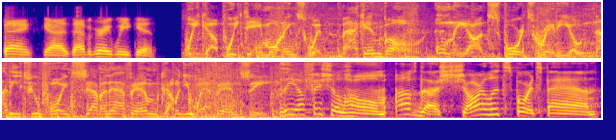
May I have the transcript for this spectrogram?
Thanks, guys. Have a great weekend. Wake up weekday mornings with Mac and Bone. Only on Sports Radio 92.7 FM WFNZ. The official home of the Charlotte Sports Fan.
